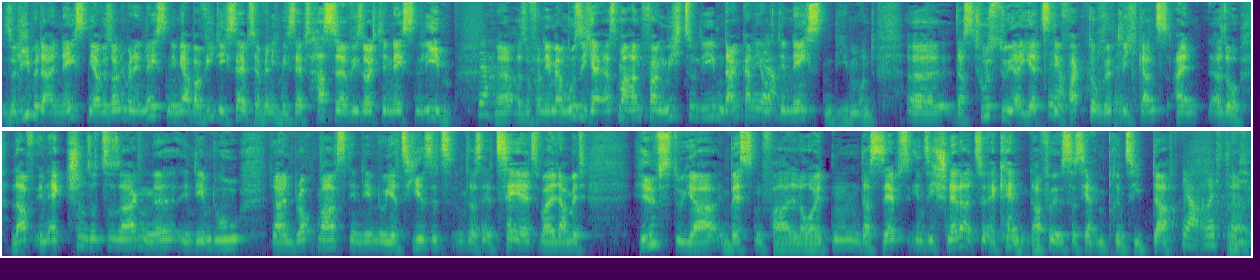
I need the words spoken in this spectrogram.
so Liebe deinen Nächsten, ja, wir sollen immer den Nächsten nehmen, ja, aber wie dich selbst ja, wenn ich mich selbst hasse, wie soll ich den Nächsten lieben? Ja. Ne? Also von dem her muss ich ja erstmal anfangen, mich zu lieben, dann kann ich ja. auch den Nächsten lieben. Und äh, das tust du ja jetzt ja, de facto richtig. wirklich ganz ein, also Love in Action sozusagen, ne? indem du deinen Blog machst, indem du jetzt hier sitzt und das erzählst, weil damit hilfst du ja im besten Fall Leuten, das selbst in sich schneller zu erkennen. Dafür ist das ja im Prinzip da. Ja, richtig. Ne?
